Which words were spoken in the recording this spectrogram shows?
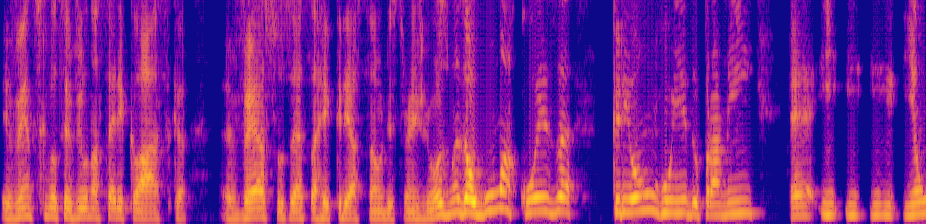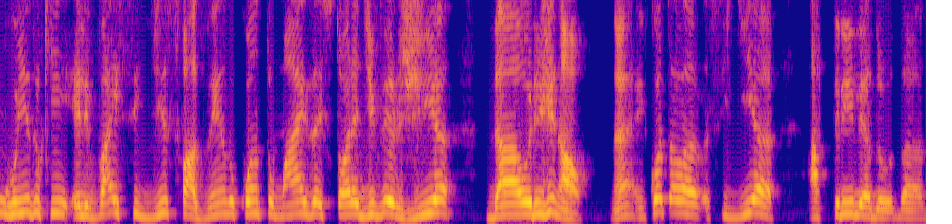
eventos que você viu na série clássica eh, versus essa recriação de Strange New Worlds, mas alguma coisa criou um ruído para mim é, e, e, e, é um ruído que ele vai se desfazendo quanto mais a história divergia da original. Né? Enquanto ela seguia a trilha do, da,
